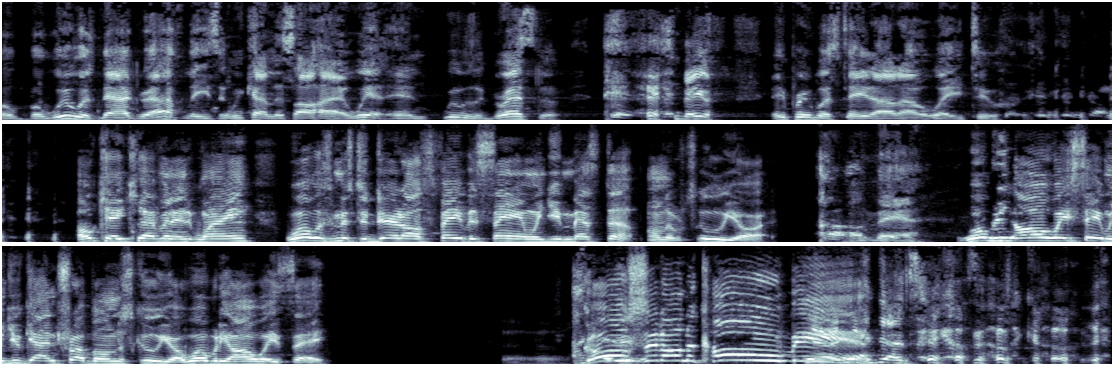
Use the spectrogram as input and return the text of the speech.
but but we was natural athletes, and we kind of saw how it went, and we was aggressive. they they pretty much stayed out of our way too. Okay, Kevin and Wayne, what was Mr. Dirdall's favorite saying when you messed up on the schoolyard? Oh man, What would he always say when you got in trouble on the schoolyard? What would he always say? I Go can't- sit on the cold yeah, yeah, yeah.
